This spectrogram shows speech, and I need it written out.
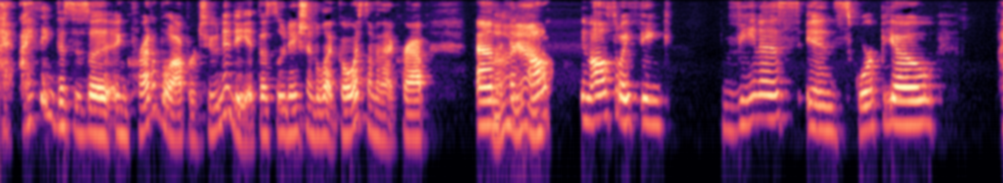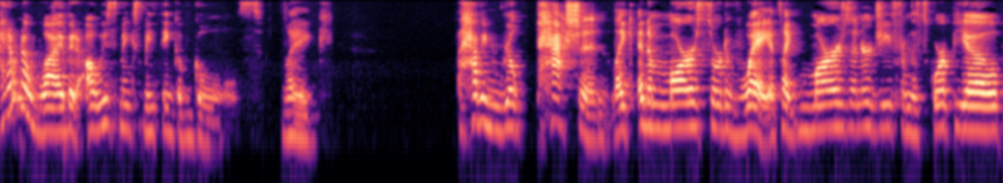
I, I think this is an incredible opportunity at this lunation to let go of some of that crap. Um, Oh and yeah. also, and also, I think Venus in Scorpio I don't know why, but it always makes me think of goals, like having real passion, like in a Mars sort of way. It's like Mars energy from the Scorpio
